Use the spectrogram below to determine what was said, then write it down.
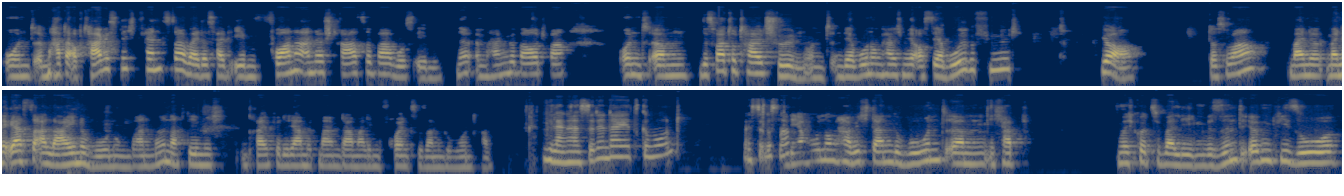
Und ähm, hatte auch Tageslichtfenster, weil das halt eben vorne an der Straße war, wo es eben ne, im Hang gebaut war. Und ähm, das war total schön. Und in der Wohnung habe ich mich auch sehr wohl gefühlt. Ja, das war meine, meine erste alleine Wohnung dann, ne, nachdem ich ein Dreivierteljahr mit meinem damaligen Freund zusammen gewohnt habe. Wie lange hast du denn da jetzt gewohnt? Weißt du das noch? In der Wohnung habe ich dann gewohnt. Ähm, ich habe, muss ich kurz überlegen, wir sind irgendwie so,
